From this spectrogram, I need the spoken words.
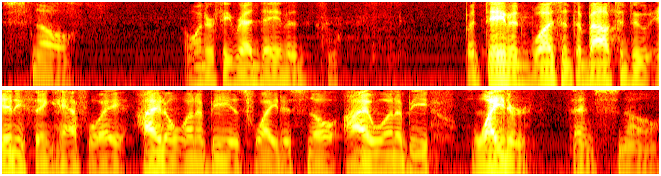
snow. I wonder if he read David. But David wasn't about to do anything halfway. I don't want to be as white as snow. I want to be whiter than snow.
